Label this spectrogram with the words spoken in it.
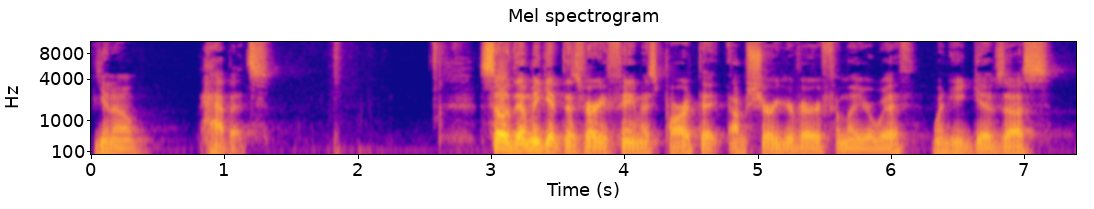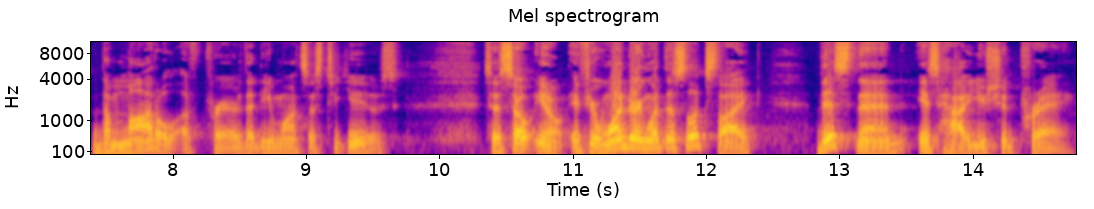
you know, habits. So then we get this very famous part that I'm sure you're very familiar with when he gives us the model of prayer that he wants us to use. So, so, you know, if you're wondering what this looks like, this then is how you should pray.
